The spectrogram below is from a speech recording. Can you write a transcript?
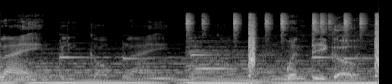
Blame. Wendigo.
